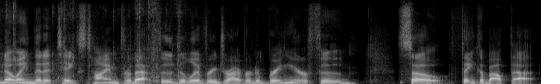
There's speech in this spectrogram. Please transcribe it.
knowing that it takes time for that food delivery driver to bring your food. So think about that.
